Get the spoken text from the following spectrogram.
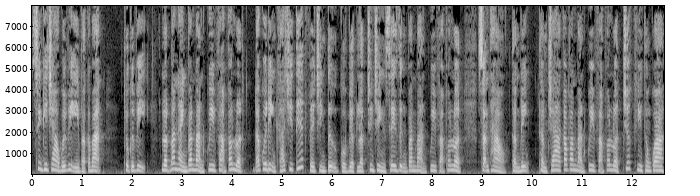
Xin kính chào quý vị và các bạn. Thưa quý vị, Luật ban hành văn bản quy phạm pháp luật đã quy định khá chi tiết về trình tự của việc lập chương trình xây dựng văn bản quy phạm pháp luật, soạn thảo, thẩm định, thẩm tra các văn bản quy phạm pháp luật trước khi thông qua.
